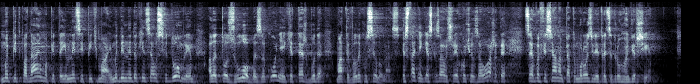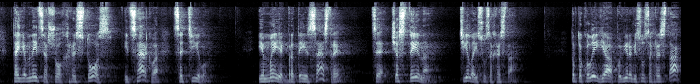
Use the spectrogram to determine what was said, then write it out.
ми підпадаємо під таємниці пітьма. І ми не до кінця усвідомлюємо, але то зло беззаконня, яке теж буде мати велику силу в нас. І останнє, як я сказав, що я хочу зауважити, це в Ефесянам 5 розділі 32 вірші. Таємниця, що Христос і церква це тіло. І ми, як брати і сестри, це частина тіла Ісуса Христа. Тобто, коли я повірив в Ісуса Христа,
